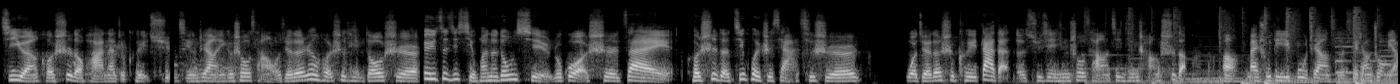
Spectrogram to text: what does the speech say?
机缘合适的话，那就可以去进行这样一个收藏。我觉得任何事情都是对于自己喜欢的东西，如果是在合适的机会之下，其实。我觉得是可以大胆的去进行收藏、进行尝试的，啊，迈出第一步这样子非常重要。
